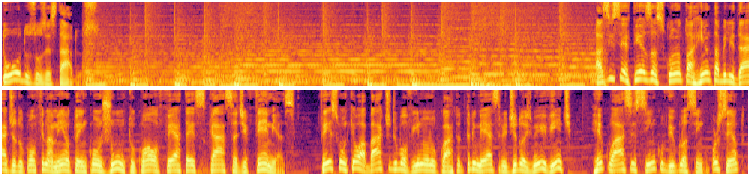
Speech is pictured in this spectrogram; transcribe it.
todos os estados. As incertezas quanto à rentabilidade do confinamento em conjunto com a oferta escassa de fêmeas fez com que o abate de bovino no quarto trimestre de 2020 recuasse 5,5%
